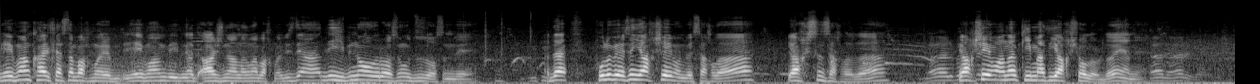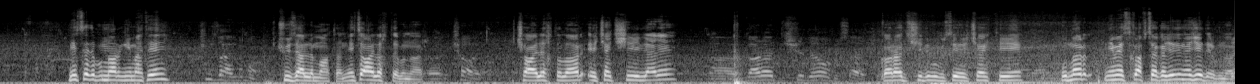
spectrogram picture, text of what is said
Heyvan kalitəsinə baxmır, heyvanın bir orijinallığına baxmır. Bizdə deyib nə olur olsun ucuz olsun deyə. Hətta pulu versən yaxşı heyvan ver saxla, yaxşısını saxla da. Əlbəttə. Yaxşı heyvanda qiyməti yaxşı olur da, yəni. Bəli, bəli. Neçədir bunların qiyməti? 250 manat. 250 manata. Neçə aylıqdır bunlar? 2 ay. 2 aylıqdılar. Erkək dişilikləri Qara dişidir, o birisi erkek. qara dişidir, bu birisi erkəkdir. Bunlar Nemesk ovçaka gedir, nə gedir bunlar?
